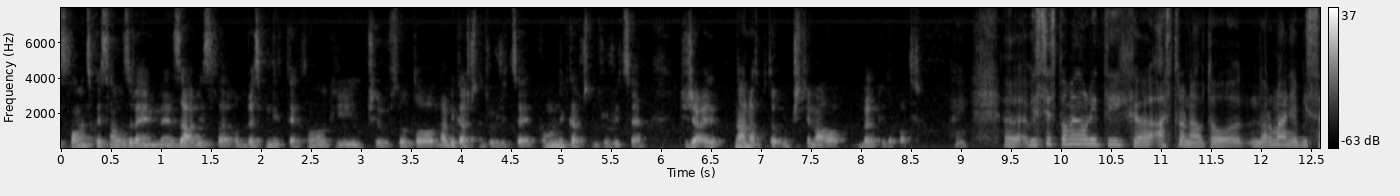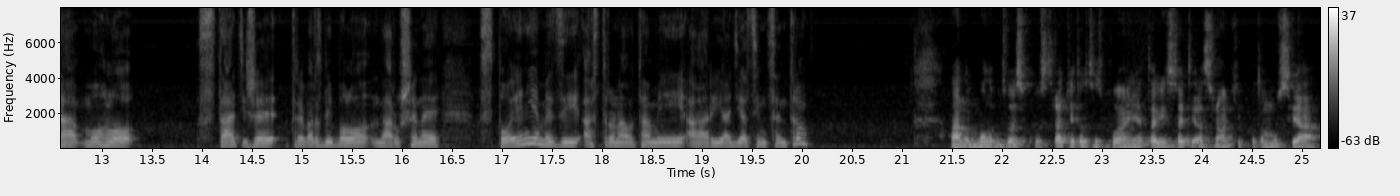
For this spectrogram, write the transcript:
Slovensko je samozrejme závislé od vesmírnych technológií, či už sú to navigačné družice, komunikačné družice, čiže aj na nás to určite malo veľký dopad. Hej. E, vy ste spomenuli tých e, astronautov. Normálne by sa mohlo stať, že treba by bolo narušené spojenie medzi astronautami a riadiacim centrom? Áno, mohlo byť dôjsť ku strate tohto spojenia, takisto aj tí astronauti potom musia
